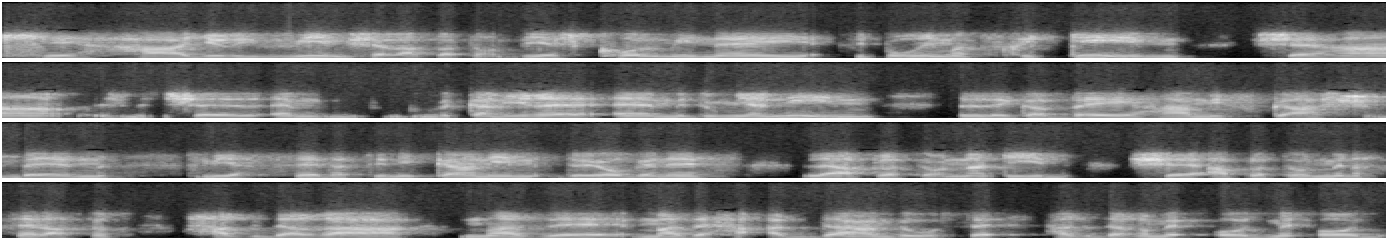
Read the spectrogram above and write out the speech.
כהיריבים של אפלטון, ויש כל מיני סיפורים מצחיקים שה... שהם כנראה מדומיינים לגבי המפגש בין מייסד הציניקנים דיוגנס לאפלטון, נגיד שאפלטון מנסה לעשות הגדרה מה זה, מה זה האדם, והוא עושה הגדרה מאוד מאוד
